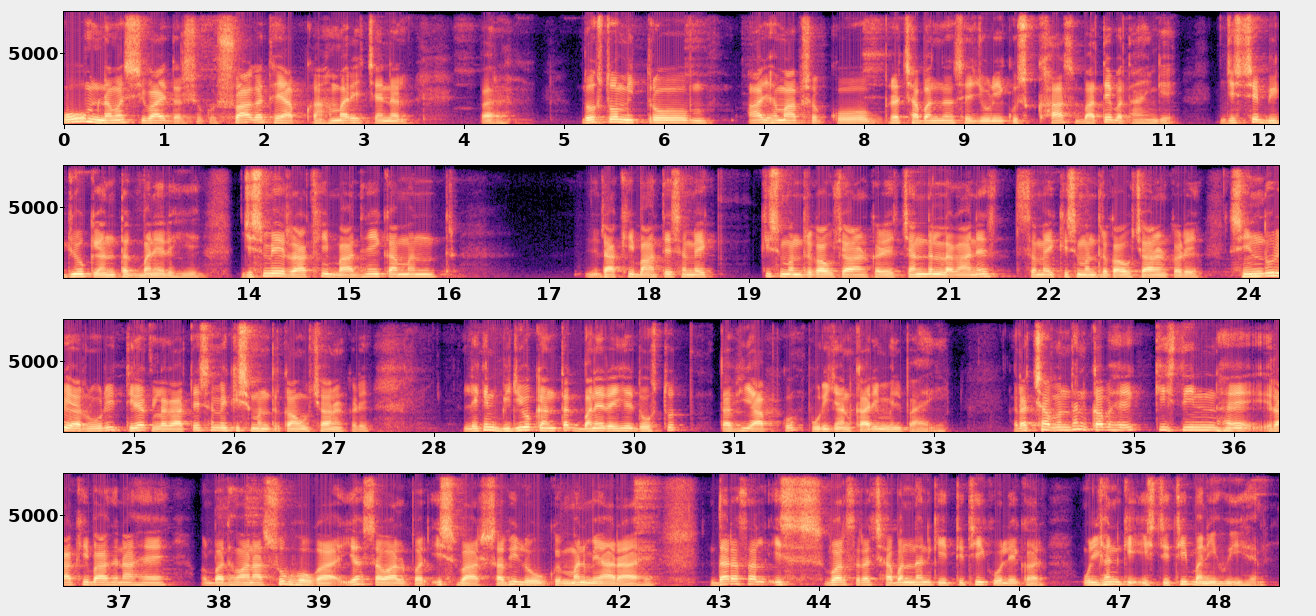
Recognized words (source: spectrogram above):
ओम नमः शिवाय दर्शकों, स्वागत है आपका हमारे चैनल पर। दोस्तों, मित्रों, आज हम आप सबको रक्षाबंधन से जुड़ी कुछ खास बातें बताएँगे, जिससे वीडियो के अंत तक बने रहिए, जिसमें राखी बांधने का मंत्र, राखी बांधते समय किस मंत्र का उच्चारण करें, चंदन लगाने समय किस मंत्र का उच्चारण करें, सिंदूर या रूरी तिलक लगाते समय किस मंत्र का उच्चारण करें लेकिन वीडियो के अंत तक बने रहिए दोस्तों, तभी आपको पूरी जानकारी मिल पाएगी। रक्षाबंधन कब है, किस दिन है, राखी बांधना है और बंधवाना शुभ होगा, यह सवाल पर इस बार सभी लोगों के मन में आ रहा है। दरअसल इस वर्ष रक्षाबंधन की तिथि को लेकर उलझन की स्थिति बनी हुई है।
